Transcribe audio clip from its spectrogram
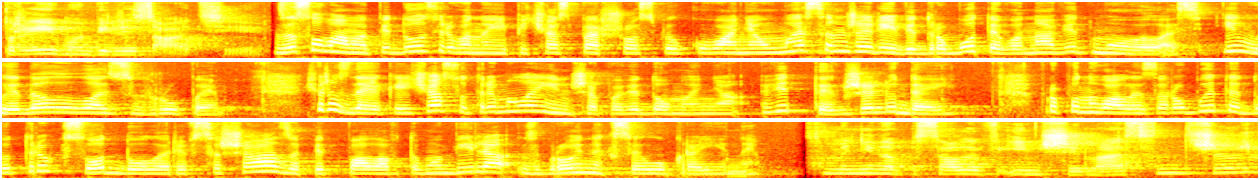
при мобілізації. За словами підозрюваної, під час першого спілкування у месенджері від роботи вона відмовилась і видалилась з групи. Через деякий час отримала інше повідомлення від тих же людей. Пропонували заробити до 300 доларів США за підпал автомобіля Збройних сил України. Мені написали в інший месенджер,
